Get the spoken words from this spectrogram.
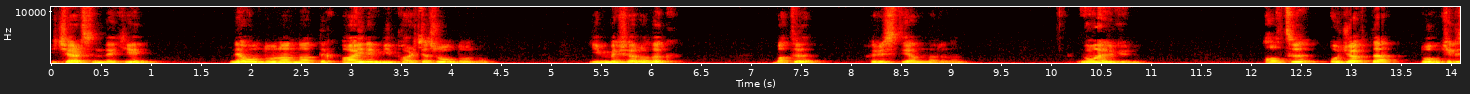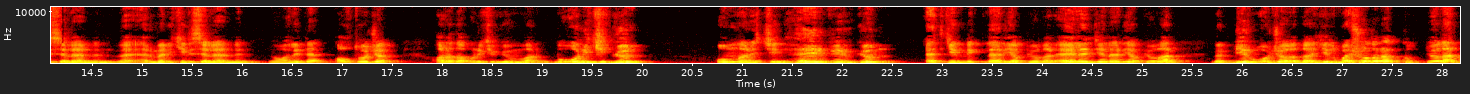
içerisindeki ne olduğunu anlattık. Ayinin bir parçası olduğunu. 25 Aralık Batı Hristiyanlarının Noel günü. 6 Ocak'ta Doğu kiliselerinin ve Ermeni kiliselerinin Noel'i de 6 Ocak. Arada 12 gün var. Bu 12 gün onlar için her bir gün etkinlikler yapıyorlar, eğlenceler yapıyorlar ve 1 Ocağı da yılbaşı olarak kutluyorlar.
